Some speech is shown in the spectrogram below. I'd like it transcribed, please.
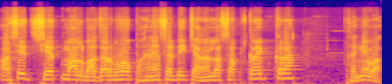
असेच शेतमाल बाजारभाव पाहण्यासाठी चॅनलला सबस्क्राईब करा. धन्यवाद.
